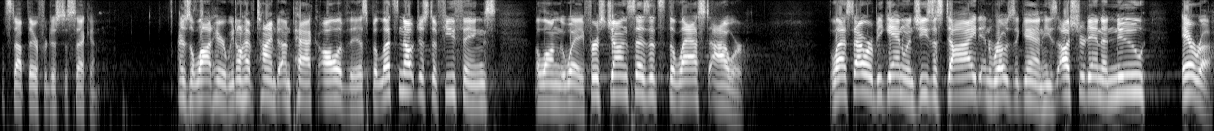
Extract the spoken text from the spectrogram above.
Let's stop there for just a second. There's a lot here. We don't have time to unpack all of this, but let's note just a few things along the way. First John says it's the last hour. The last hour began when Jesus died and rose again. He's ushered in a new era.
